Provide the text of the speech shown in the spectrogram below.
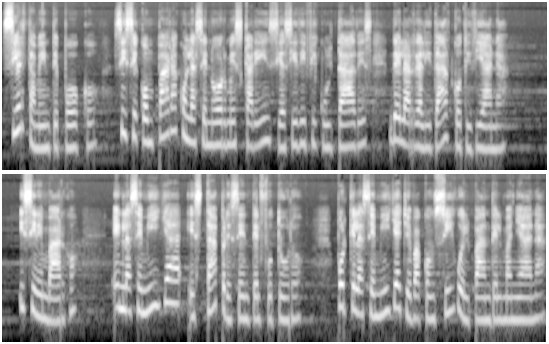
Ciertamente poco si se compara con las enormes carencias y dificultades de la realidad cotidiana. Y sin embargo, en la semilla está presente el futuro, porque la semilla lleva consigo el pan del mañana,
